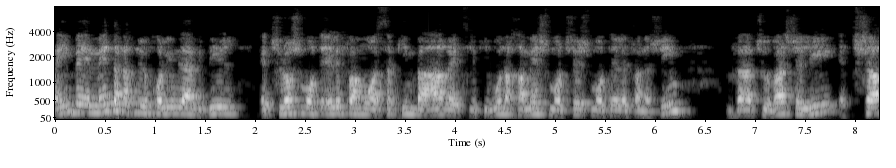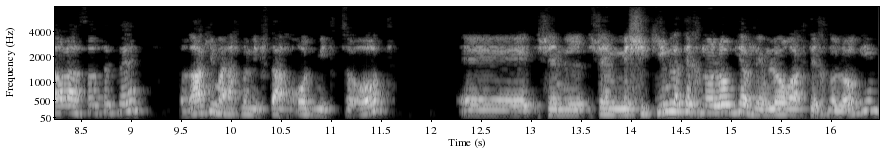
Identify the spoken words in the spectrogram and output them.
האם באמת אנחנו יכולים להגדיל את 300 אלף המועסקים בארץ לכיוון ה-500-600 אלף אנשים, והתשובה שלי, אפשר לעשות את זה, רק אם אנחנו נפתח עוד מקצועות אה, שהם, שהם משיקים לטכנולוגיה והם לא רק טכנולוגיים.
